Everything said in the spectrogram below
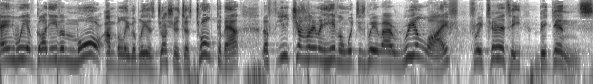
And we have got even more unbelievably, as Joshua's just talked about, the future home in heaven, which is where our real life for eternity begins.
